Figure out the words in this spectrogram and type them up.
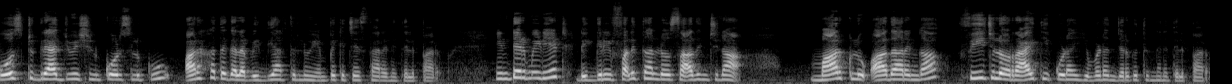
పోస్ట్ గ్రాడ్యుయేషన్ కోర్సులకు అర్హత గల విద్యార్థులను ఎంపిక చేస్తారని తెలిపారు. ఇంటర్మీడియట్ డిగ్రీ ఫలితాల్లో సాధించిన మార్కులు ఆధారంగా ఫీజులో రాయితీ కూడా ఇవ్వడం జరుగుతుందని తెలిపారు.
